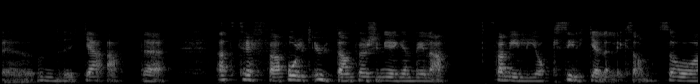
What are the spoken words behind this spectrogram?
eh, undvika att, eh, att träffa folk utanför sin egen lilla familj och cirkel liksom. Så,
